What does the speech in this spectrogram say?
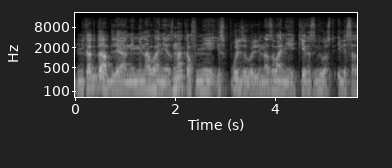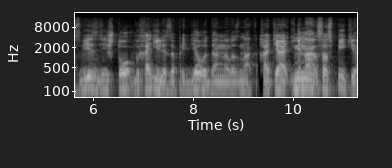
Никогда для наименования знаков не использовали название тех звезд или созвездий, что выходили за пределы данного знака Хотя именно со спики,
